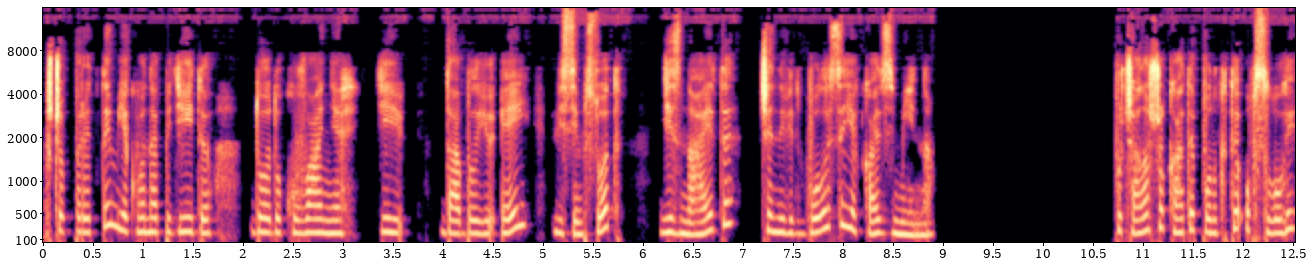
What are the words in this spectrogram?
що перед тим як вона підійде до докування TWA 800, дізнаєте, чи не відбулася якась зміна. Почала шукати пункти обслуги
